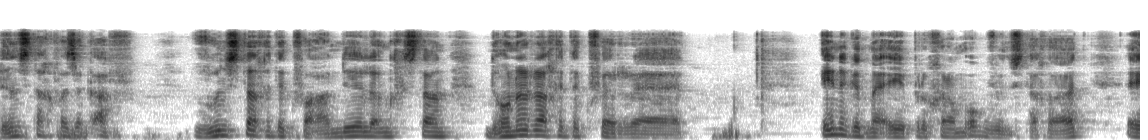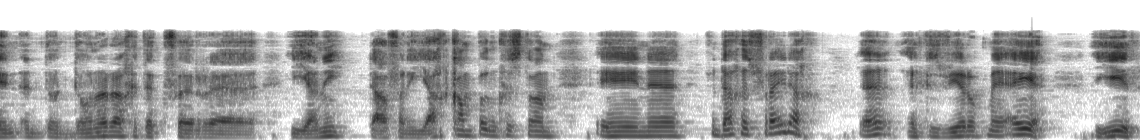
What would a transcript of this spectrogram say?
dinsdag was ek af, woensdag het ek vir handele ingestaan, donderdag het ek vir, uh, en ek het my eie program ook woensdag gehad, en, en don- donderdag het ek vir uh, Jannie, daar van die jachtkamp ingestaan, en uh, vandag is vrijdag, uh, ek is weer op my eie, hier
